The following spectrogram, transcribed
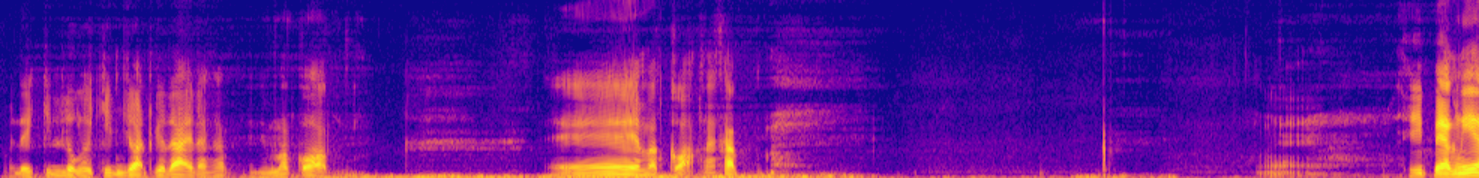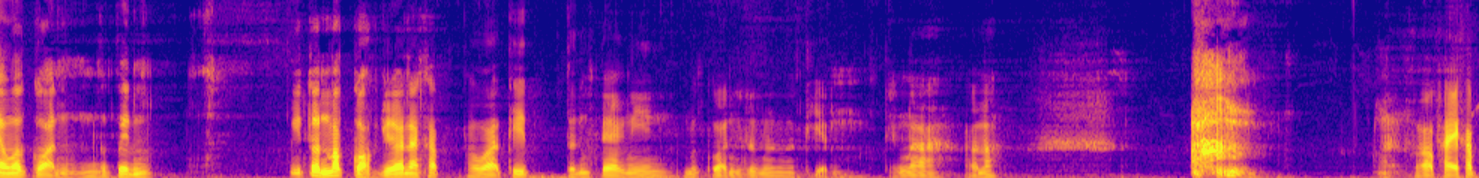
ไม่ได้กินลงก็กินยอดก็ได้นะครับมีมะกอก เอ๊มะกอกนะครับเอ่อ ที่แปลงนี้เมื่อก่อนก็เป็น มีต้นมะกอกอยู่แล้วนะครับ เพราะว่าที่ต้นแปลงนี้เมื่อก่อนตรงนั้นเถียงเถียงนาเอาเนาะขออภัยครับ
